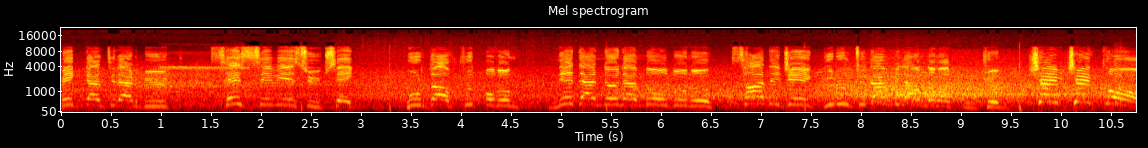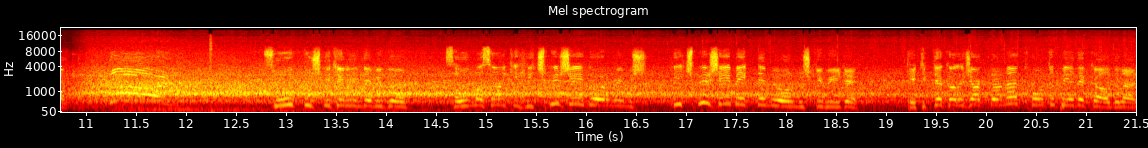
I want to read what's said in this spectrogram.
Beklentiler büyük, ses seviyesi yüksek. Burada futbolun nedenle önemli olduğunu sadece gürültüden bile anlamak mümkün. Şevçenko! Gol! Soğuk duş niteliğinde bir gol. Savunma sanki hiçbir şey görmemiş, hiçbir şey beklemiyormuş gibiydi. Tetikte kalacaklarına kontrpiyede kaldılar.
